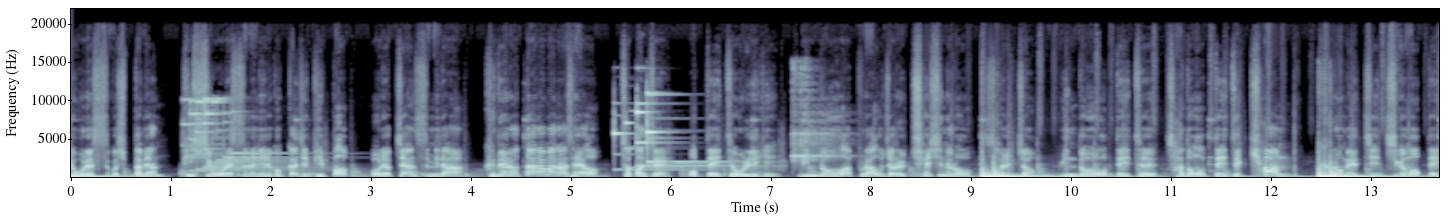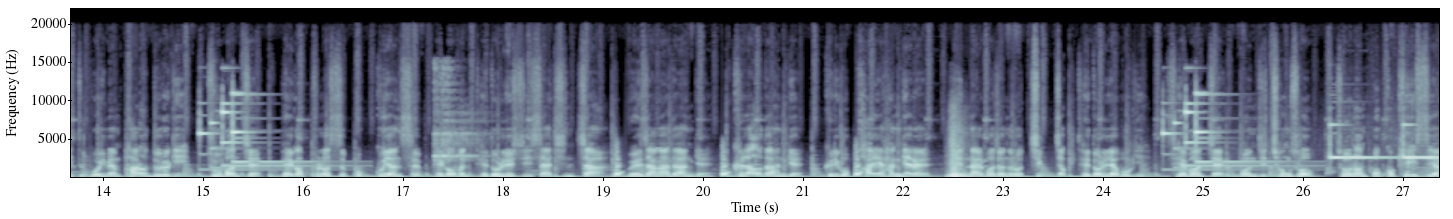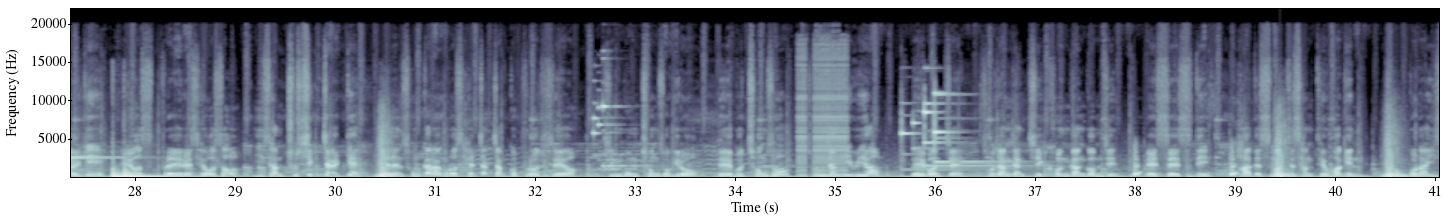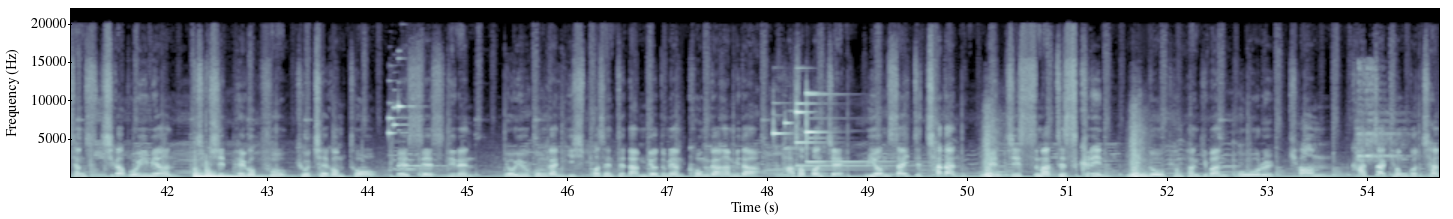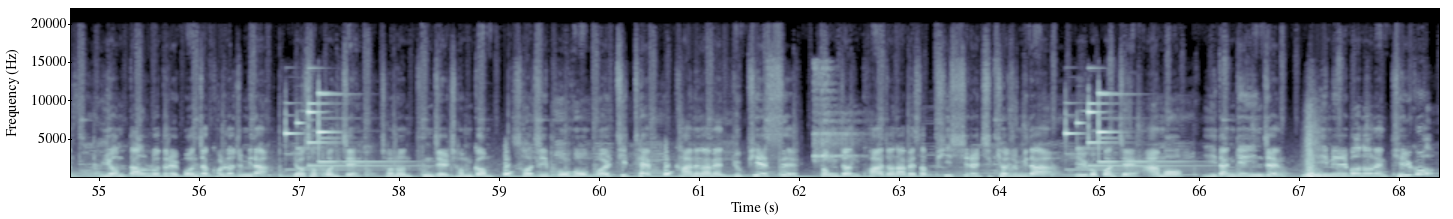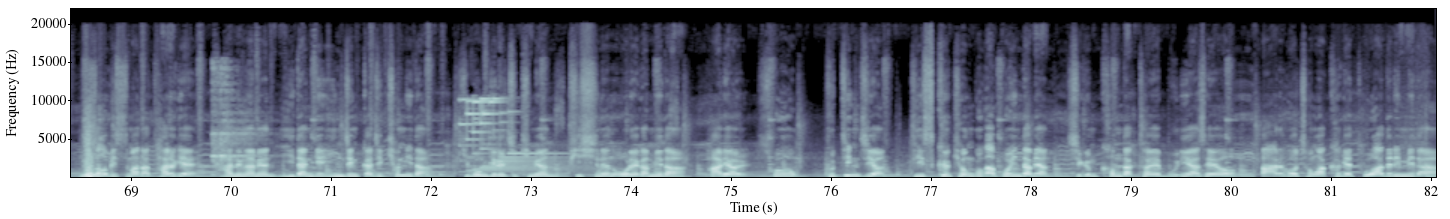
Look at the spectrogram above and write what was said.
오래 쓰고 싶다면 PC 오래 쓰는 7가지 비법 어렵지 않습니다. 그대로 따라만 하세요. 첫 번째, 업데이트 올리기. 윈도우와 브라우저를 최신으로 설정. 윈도우 업데이트, 자동 업데이트 켬. 크롬 엣지 지금 업데이트 보이면 바로 누르기. 두 번째, 백업 플러스 복구 연습. 백업은 되돌릴 수 있어야 진짜. 외장 하드 한 개, 클라우드 한 개, 그리고 파일 한 개를 옛날 버전으로 직접 되돌려 보기. 세 번째, 먼지 청소. 전원 뽑고 케이스 열기. 에어 스프레이를 세워서 2, 3초씩 짧게 빼는 손가락으로 살짝 잡고 불어주세요. 진공 청소기로 내부 청소, 정전기 위험. 네 번째, 저장 장치 건강 검진. SSD 하드 스마트 상태 확인. 경고나 이상 수치가 보이면 즉시 백업 후 교체 검토. SSD는 여유 공간 20% 남겨두면 건강합니다. 다섯 번째, 위험 사이트 차단. 엣지 스마트 스크린. 윈도우 편판 기반 보호를 켬. 가짜 경고창 위험 다운로드를 먼저 걸 러줍니다. 여섯 번째, 전원 품질 점검. 서지 보호 멀티탭. 가능하면 UPS. 정전 과전압에서 PC를 지켜줍니다. 일곱 번째, 암호 2단계 인증. 비밀번호는 길고 서비스마다 다르게 가능하면 2단계 인증까지 켭니다. 기본기를 지키면 PC는 오래 갑니다. 발열, 소음, 부팅 지연, 디스크 경고가 보인다면 지금 컴닥터에 문의하세요. 빠르고 정확하게 도와드립니다.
